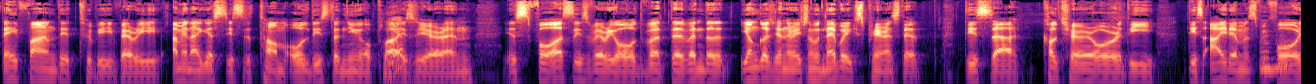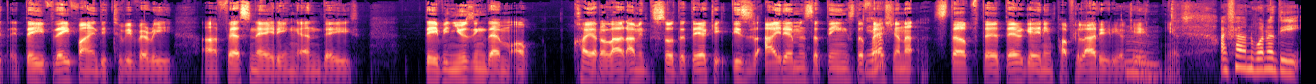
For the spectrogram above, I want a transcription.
They found it to be very, I mean, I guess it's the term old is the new applies here. And it's for us, it's very old. But the, when the younger generation who never experienced that, this uh, culture or the, these items before, they, they find it to be very uh, fascinating and they, they've been using them uh, quite a lot. I mean, so that they're, these items, the things, the Yep. fashion uh, stuff, that they're gaining popularity again. Yes. I found one of the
